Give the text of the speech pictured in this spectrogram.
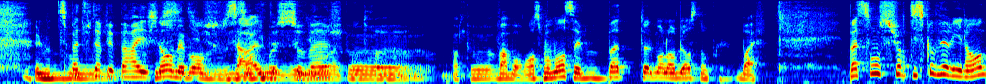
le C'est pas tout à fait pareil. Non, mais bon, des- ça des reste des sauvages animaux un peu, contre, euh, un peu. Enfin bon, en ce moment, c'est pas tellement l'ambiance non plus. Bref. Passons sur Discoveryland.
